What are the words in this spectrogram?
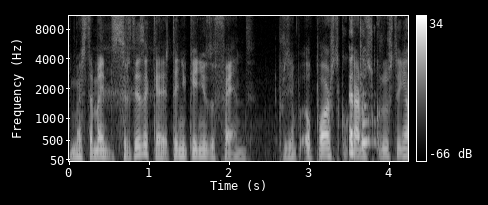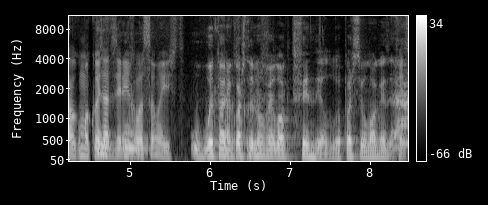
mas também de certeza que tenho quem o defende. Por exemplo, eu aposto que o Então, Carlos Cruz tem alguma coisa a dizer em o- relação a isto. O António Carlos Costa Cruz. não veio logo defendê-lo. Apareceu logo a dizer: Fez-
